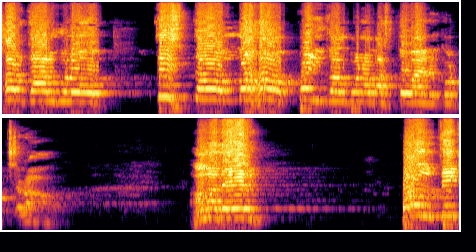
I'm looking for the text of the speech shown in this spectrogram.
সরকারগুলো তিস্তা মহাপরিকল্পনা বাস্তবায়ন করছে না। আমাদের প্রান্তিক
